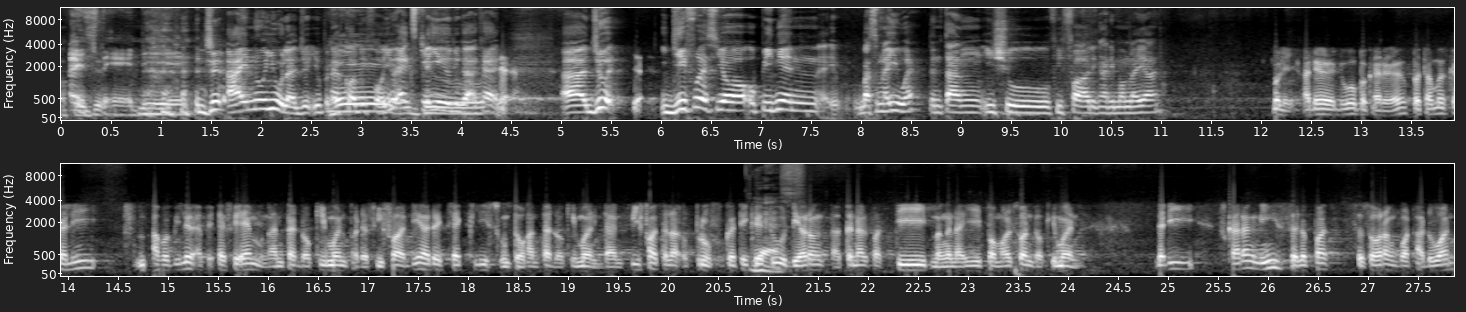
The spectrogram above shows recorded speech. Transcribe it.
Okay, steady. Jude, I know you lah Jude. You pernah call before. You ex-player juga kan? Yeah. Uh, Jude, Yeah. give us your opinion eh, bahasa Melayu eh tentang isu FIFA dengan Harimau Melaya. Boleh, ada dua perkara. Pertama sekali, apabila FAM menghantar dokumen pada FIFA, dia ada checklist untuk hantar dokumen dan FIFA telah approve. Ketika Yes. itu, dia orang tak kenal pasti mengenai pemalsuan dokumen. Jadi, sekarang ni selepas seseorang buat aduan,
